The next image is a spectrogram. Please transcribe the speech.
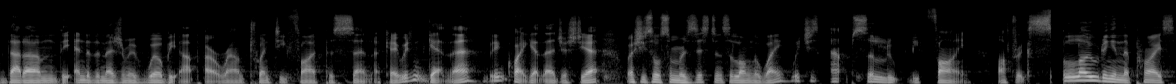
that um, the end of the measure move will be up at around 25%. Okay, we didn't get there. We didn't quite get there just yet. We actually saw some resistance along the way, which is absolutely fine. After exploding in the price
